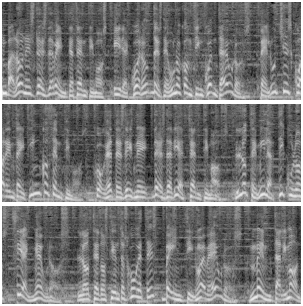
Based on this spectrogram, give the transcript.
Balones desde 20 céntimos y de cuero desde 1,50 euros. Peluches 45 céntimos. Juguetes Disney desde 10 céntimos. Lote 1000 artículos, 100 euros. Lote 200 juguetes, 29 euros. Menta Limón.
